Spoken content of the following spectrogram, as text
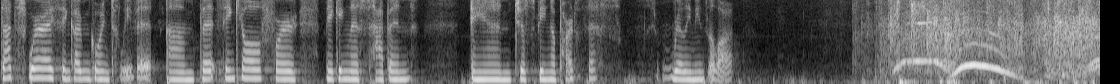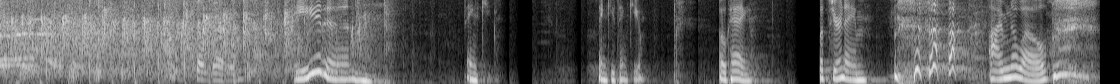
that's where I think I'm going to leave it. Um, but thank y'all for making this happen and just being a part of this. It really means a lot. So good. Eden. Thank you. Thank you. Thank you. Okay. What's your name? I'm Noelle.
